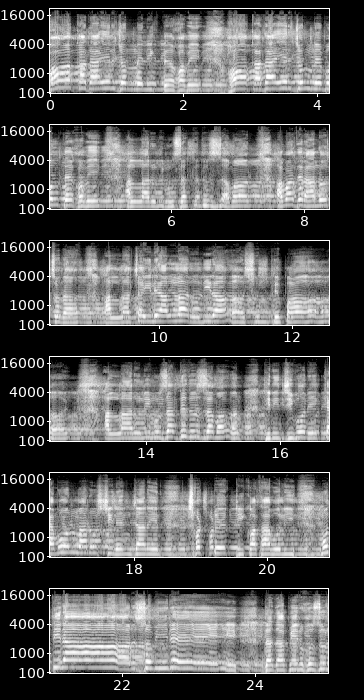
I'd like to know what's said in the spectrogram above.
হক আদায়ের জন্য লিখতে হবে। হক আদায়ের জন্য বলতে হবে। আল্লাহর ওলি মুজাদ্দিদুজ্জামান আমাদের আলোচনা আল্লাহ চাইলে আল্লাহর ওলিরা শুনতে পায়। আল্লাহর ওলি মুজাদ্দিদুজ্জামান তিনি জীবনে কেমন মানুষ ছিলেন জানেন? ছোট্ট একটি কথা বলি। মদিনার জমিনে দাদা পীর হুজুর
